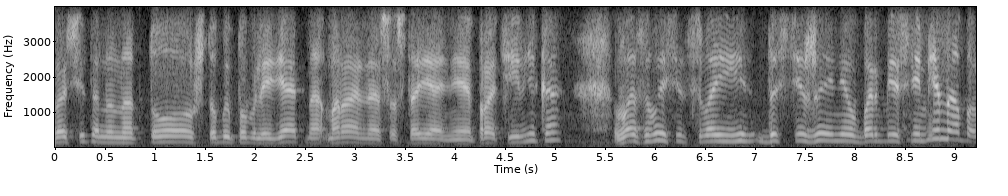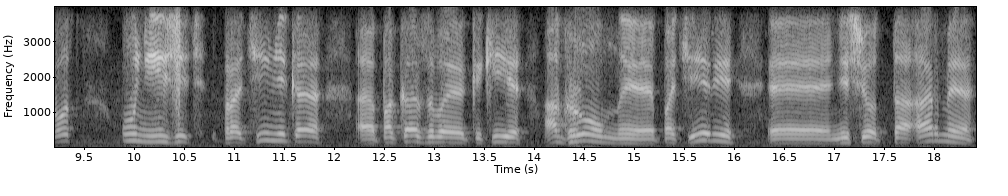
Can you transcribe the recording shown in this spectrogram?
рассчитано на то, чтобы повлиять на моральное состояние противника, возвысить свои достижения в борьбе с ним и наоборот унизить противника, э, показывая, какие огромные потери э, несет та армия,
